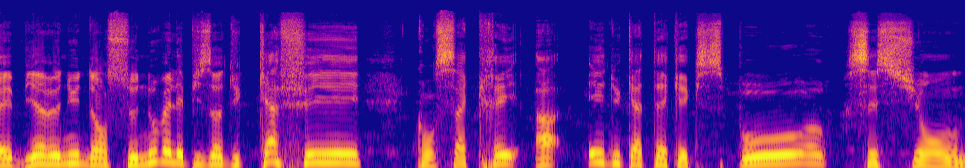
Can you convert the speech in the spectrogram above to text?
et bienvenue dans ce nouvel épisode du Café consacré à Educatech Expo, session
